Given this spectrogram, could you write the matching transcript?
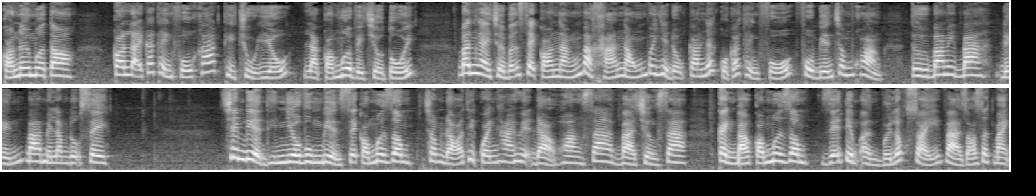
có nơi mưa to. Còn lại các thành phố khác thì chủ yếu là có mưa về chiều tối. Ban ngày trời vẫn sẽ có nắng và khá nóng với nhiệt độ cao nhất của các thành phố phổ biến trong khoảng từ 33 đến 35 độ C. Trên biển thì nhiều vùng biển sẽ có mưa rông, trong đó thì quanh hai huyện đảo Hoàng Sa và Trường Sa cảnh báo có mưa rông, dễ tiềm ẩn với lốc xoáy và gió giật mạnh.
